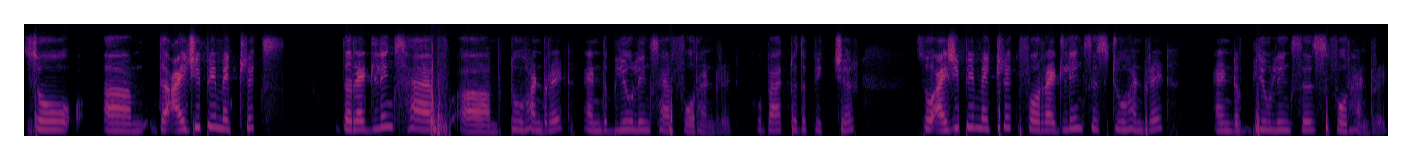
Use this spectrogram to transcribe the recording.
So um, the IGP metrics, the red links have um, 200 and the blue links have 400. Go back to the picture. So IGP metric for red links is 200 and blue links is 400.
